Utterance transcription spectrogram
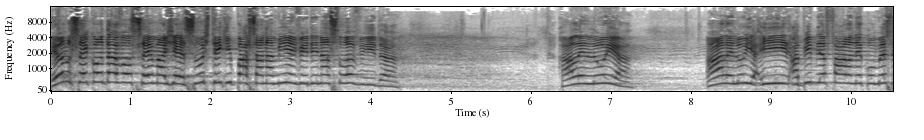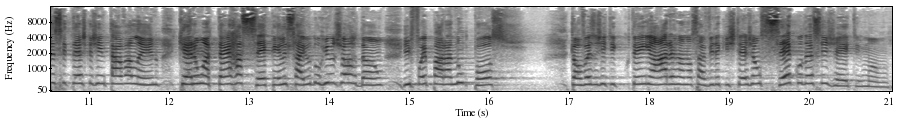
Eu não sei contar você, mas Jesus tem que passar na minha vida e na sua vida. Aleluia. Aleluia. E a Bíblia fala, né, começo desse texto que a gente estava lendo, que era uma terra seca. Ele saiu do Rio Jordão e foi parar num poço. Talvez a gente tenha áreas na nossa vida que estejam seco desse jeito, irmão.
